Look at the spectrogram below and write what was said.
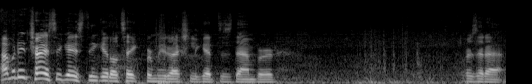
How many tries do you guys think it'll take for me to actually get this damn bird? Where's it at?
